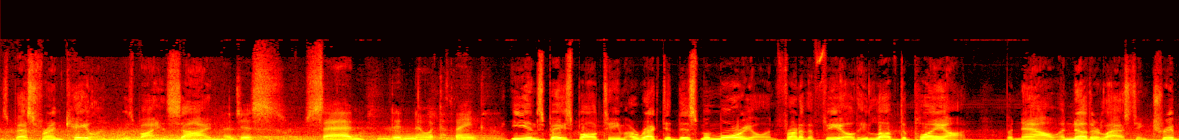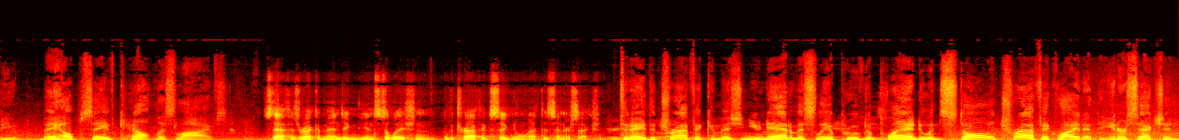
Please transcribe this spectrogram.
His best friend, Kaylin, was by his side. I just sad. Didn't know what to think. Ian's baseball team erected this memorial in front of the field he loved to play on. But now another lasting tribute may help save countless lives. Staff is recommending the installation of a traffic signal at this intersection. Today, the Traffic Commission unanimously approved a plan to install a traffic light at the intersection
